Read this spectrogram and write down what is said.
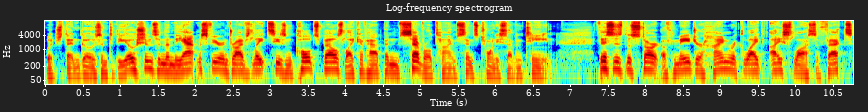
which then goes into the oceans and then the atmosphere and drives late season cold spells like have happened several times since 2017. This is the start of major Heinrich like ice loss effects,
